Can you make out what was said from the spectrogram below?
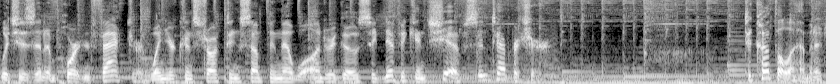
which is an important factor when you're constructing something that will undergo significant shifts in temperature. To cut the laminate,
